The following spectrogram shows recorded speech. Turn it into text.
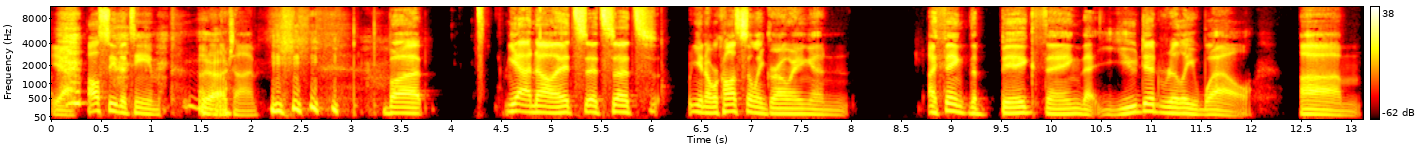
yeah, I'll see the team another Yeah. time. but yeah, no, it's it's it's you know we're constantly growing, and I think the big thing that you did really well, um,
